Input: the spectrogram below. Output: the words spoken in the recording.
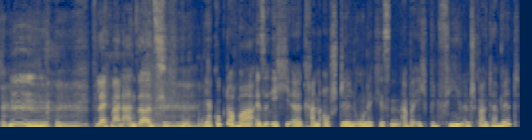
hm, vielleicht mal ein Ansatz. Ja, guck doch mal. Also ich äh, kann auch stillen ohne Kissen, aber ich bin viel entspannter mit.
